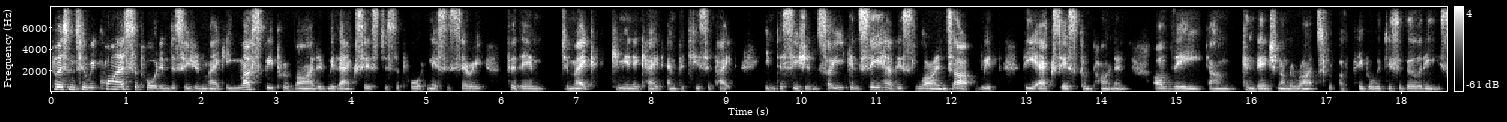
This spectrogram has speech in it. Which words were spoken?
persons who require support in decision making must be provided with access to support necessary for them to make, communicate and participate in decisions. So you can see how this lines up with the access component of the um, Convention on the Rights of People with Disabilities.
